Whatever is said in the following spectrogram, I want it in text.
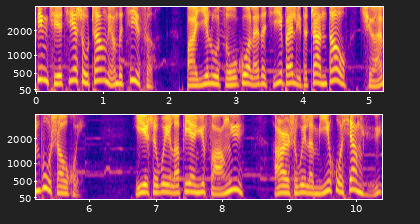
并且接受张良的计策，把一路走过来的几百里的栈道全部烧毁，一是为了便于防御，二是为了迷惑项羽，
